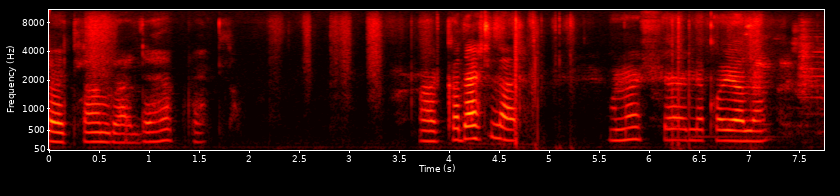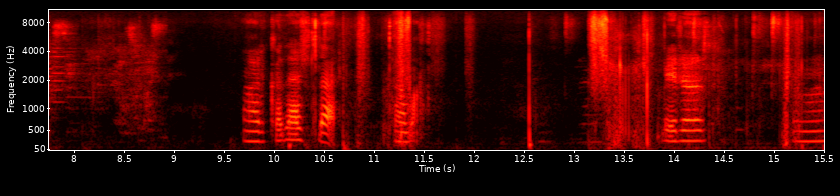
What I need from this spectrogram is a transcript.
Reklam geldi hep reklam. Arkadaşlar bunu şöyle koyalım. Arkadaşlar tamam. Biraz şunu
